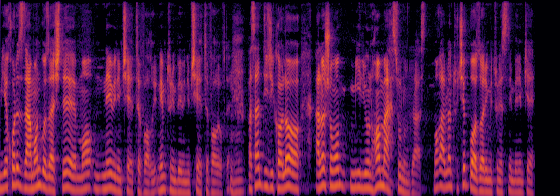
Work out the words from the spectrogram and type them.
یه خورده زمان گذشته ما نمی‌بینیم چه اتفاقی نمی‌تونیم ببینیم چه اتفاقی افتاده. مثلا دیجیکالا الان شما میلیون ها محصول اونجا است ما قبلا تو چه بازاری می‌تونستیم بریم که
